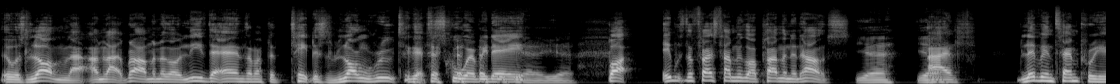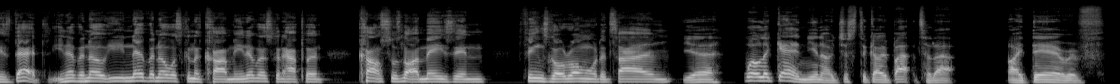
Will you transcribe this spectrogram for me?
it was long. Like I'm like, bro, I'm gonna go leave the ends. I'm gonna have to take this long route to get to school every day. yeah yeah But it was the first time we got a permanent house. yeah yeah And living temporary is dead. You never know. You never know what's gonna come. You never know what's gonna happen. Council's not amazing. Things go wrong all the time. Yeah. Well, again, you know, just to go back to that idea of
